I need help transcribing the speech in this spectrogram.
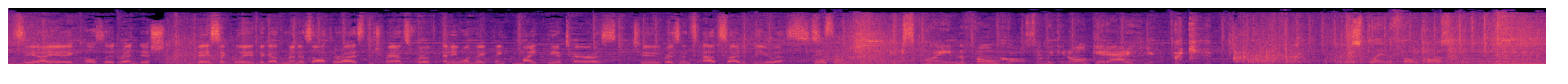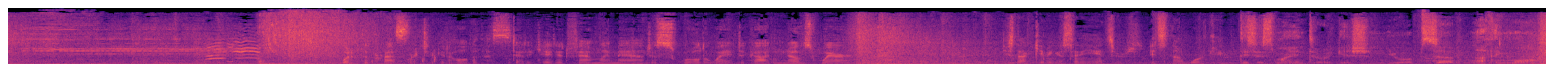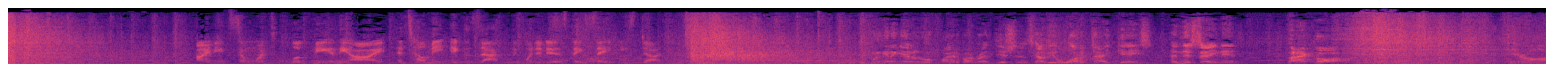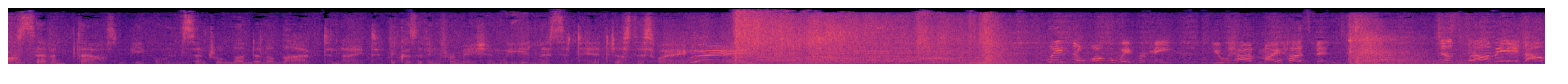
CIA calls it rendition. Basically, the government has authorized the transfer of anyone they think might be a terrorist to prisons outside of the U.S. Prison. Explain the phone calls and we can all get out of here. I can't. Explain the phone calls. What if the press were to get hold of this dedicated family man just squirreled away to God knows where? He's not giving us any answers. It's not working. This is my interrogation. You observe nothing more. I need someone to look me in the eye and tell me exactly what it is they say he's done. If we're gonna get into a fight about rendition, it's gotta be a watertight case. And this ain't it. Back off! There are 7,000 people in central London alive tonight because of information we elicited just this way. Please don't walk away from me. You have my husband. Just tell me!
